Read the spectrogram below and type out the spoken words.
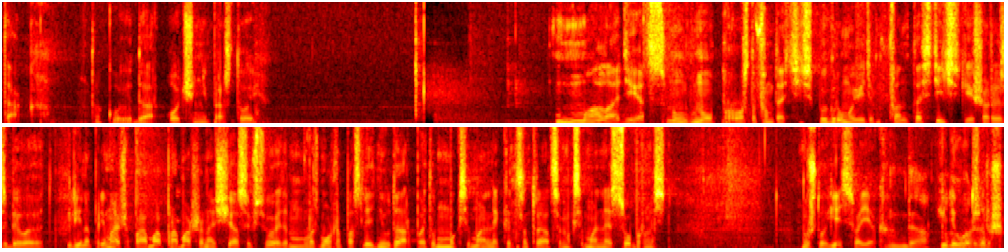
Так, такой удар очень непростой. Молодец. Ну, ну, просто фантастическую игру мы видим. Фантастические шары забивают. Илина, понимаешь, прома, промашена сейчас и все. Это, возможно, последний удар. Поэтому максимальная концентрация, максимальная собранность. Ну что, есть свояк? Да, Или похоже. отыгрыш?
